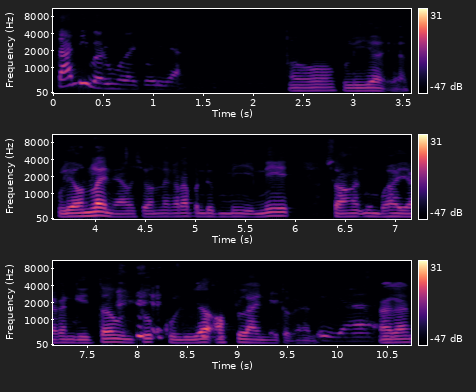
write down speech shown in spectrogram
Tadi baru mulai kuliah. Oh, kuliah ya. Kuliah online ya, masih online karena pandemi ini sangat membahayakan kita untuk kuliah offline gitu kan. Iya. Nah kan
